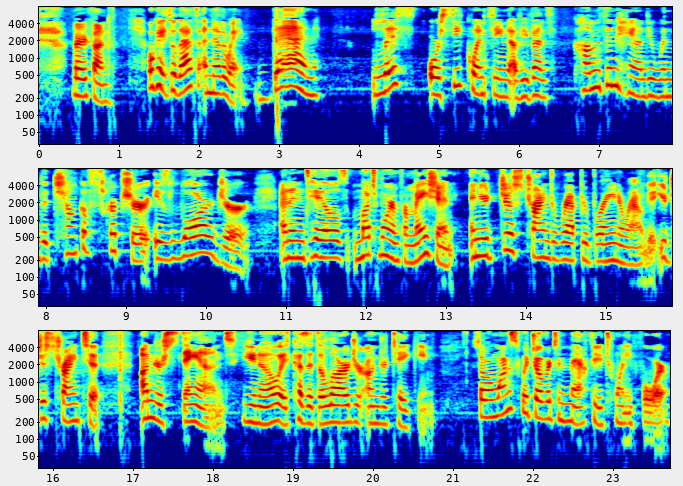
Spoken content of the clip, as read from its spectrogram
Very fun. Okay, so that's another way. Then lists or sequencing of events comes in handy when the chunk of scripture is larger and entails much more information and you're just trying to wrap your brain around it. You're just trying to understand, you know, because it, it's a larger undertaking. So I want to switch over to Matthew 24.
